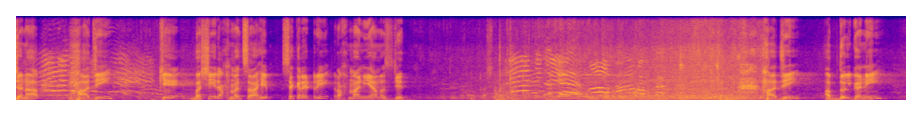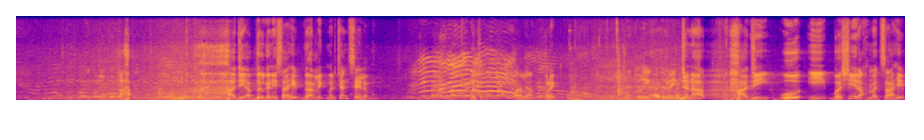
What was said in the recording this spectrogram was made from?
जनाब हाजी के बशीर अहमद साहिब सेक्रेटरी रहमानिया मस्जिद हाजी अब्दुल गनी हा- Haji Abdul Gani Sahib garlic merchant Salem Right. சொல்லிக்கிட்டு வைங்க जनाब Haji O E Basheer Ahmed Sahib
